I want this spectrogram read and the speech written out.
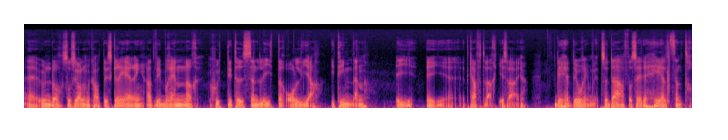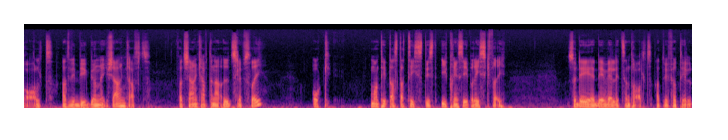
Eh, under socialdemokratisk regering, att vi bränner 70 000 liter olja i timmen i, i eh, ett kraftverk i Sverige. Det är helt orimligt, så därför så är det helt centralt att vi bygger ny kärnkraft. För att kärnkraften är utsläppsfri och om man tittar statistiskt i princip riskfri. Så det, det är väldigt centralt att vi får till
